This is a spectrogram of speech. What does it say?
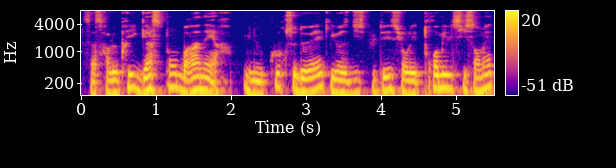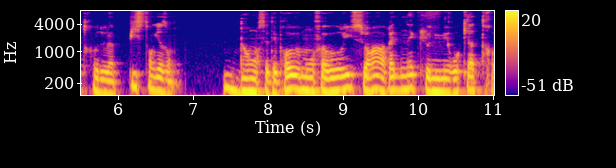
Ça sera le prix Gaston Braner, une course de haie qui va se disputer sur les 3600 mètres de la piste en gazon. Dans cette épreuve, mon favori sera Redneck le numéro 4.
